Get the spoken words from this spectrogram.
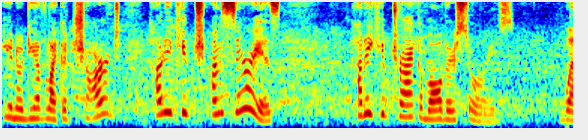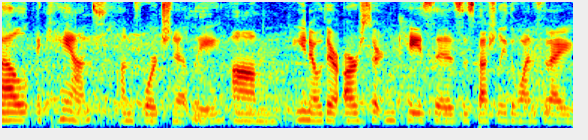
you know, do you have like a chart? How do you keep? I'm serious. How How do you keep track of all their stories? Well, I can't, unfortunately. Um, you know, there are certain cases, especially the ones that I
